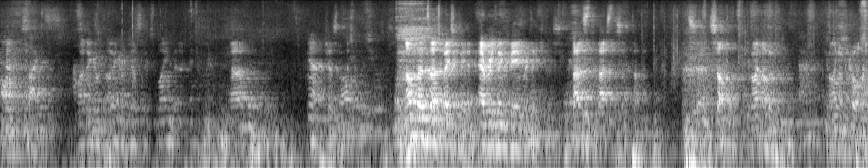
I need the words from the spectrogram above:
on the science. I think I've, I think I've just explained it. Um, yeah, just no. That's that's basically it. Everything being ridiculous. That's that's the subtitle. It's uh, subtle. You might not have you might not have caught it.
